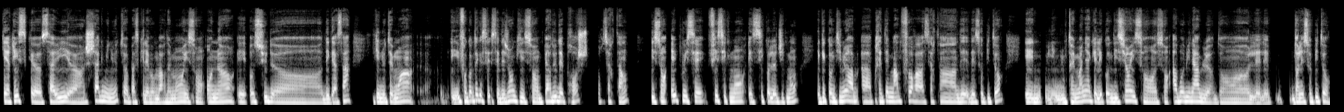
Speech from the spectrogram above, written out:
qui risquent sa vie euh, chaque minute parce que les bombardements, ils sont au nord et au sud euh, des Gaza, qui nous témoignent. Euh, il faut compter que c'est des gens qui sont perdus des proches, pour certains, qui sont épuisés physiquement et psychologiquement et qui continuent à, prêter main forte à certains des, hôpitaux. Et nous témoignent que les conditions ils sont, sont abominables dans les, dans les hôpitaux.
